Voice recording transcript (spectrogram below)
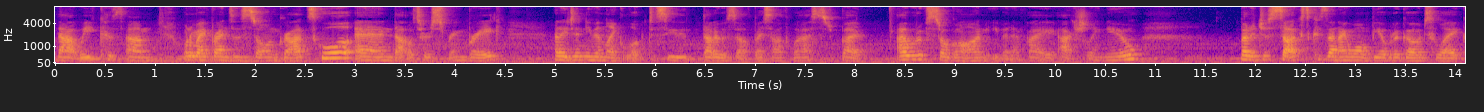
that week because um, one of my friends is still in grad school and that was her spring break and I didn't even like look to see that it was South by Southwest but I would have still gone even if I actually knew but it just sucks because then I won't be able to go to like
